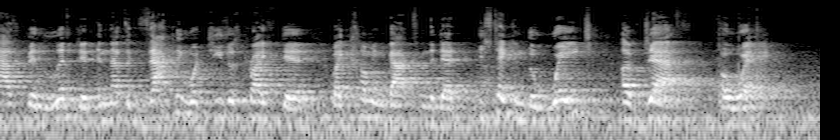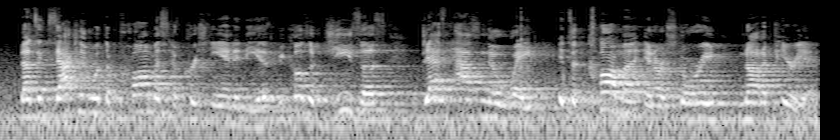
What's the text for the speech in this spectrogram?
has been lifted, and that's exactly what Jesus Christ did by coming back from the dead. He's taken the weight of death away. That's exactly what the promise of Christianity is. Because of Jesus, death has no weight. It's a comma in our story, not a period.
